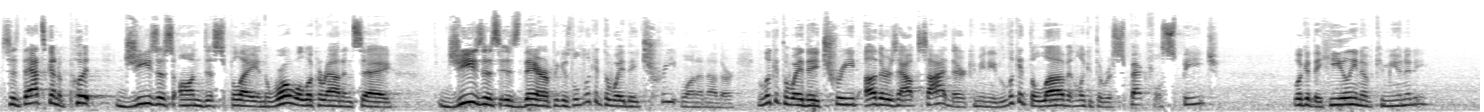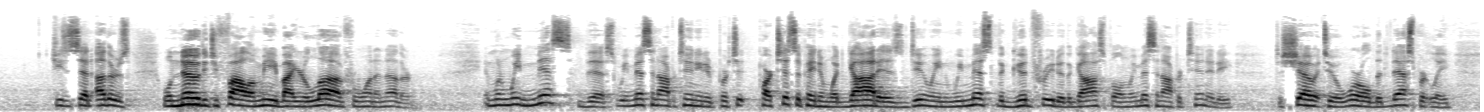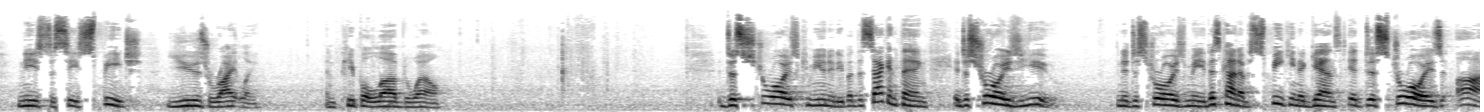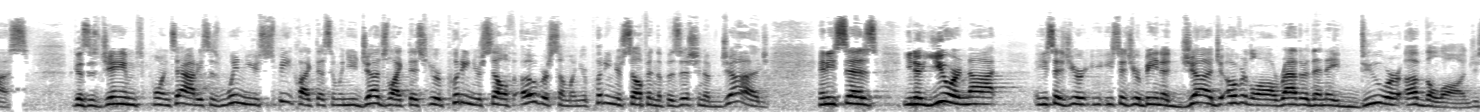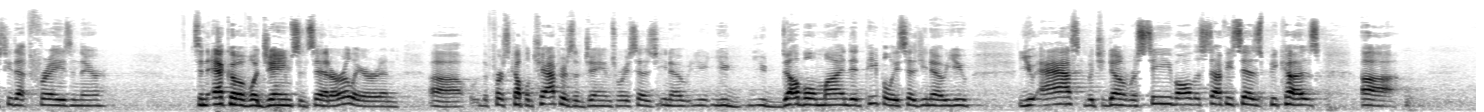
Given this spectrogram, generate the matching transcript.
Says that's going to put Jesus on display, and the world will look around and say, Jesus is there because look at the way they treat one another. Look at the way they treat others outside their community. Look at the love and look at the respectful speech. Look at the healing of community. Jesus said, Others will know that you follow me by your love for one another. And when we miss this, we miss an opportunity to participate in what God is doing. We miss the good fruit of the gospel, and we miss an opportunity to show it to a world that desperately needs to see speech used rightly and people loved well. Destroys community. But the second thing, it destroys you and it destroys me. This kind of speaking against, it destroys us. Because as James points out, he says, when you speak like this and when you judge like this, you're putting yourself over someone. You're putting yourself in the position of judge. And he says, you know, you are not. He says, you're, he says you're being a judge over the law rather than a doer of the law. Do you see that phrase in there? It's an echo of what James had said earlier in uh, the first couple chapters of James, where he says, you know, you, you, you double minded people. He says, you know, you, you ask, but you don't receive all this stuff. He says, because uh,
